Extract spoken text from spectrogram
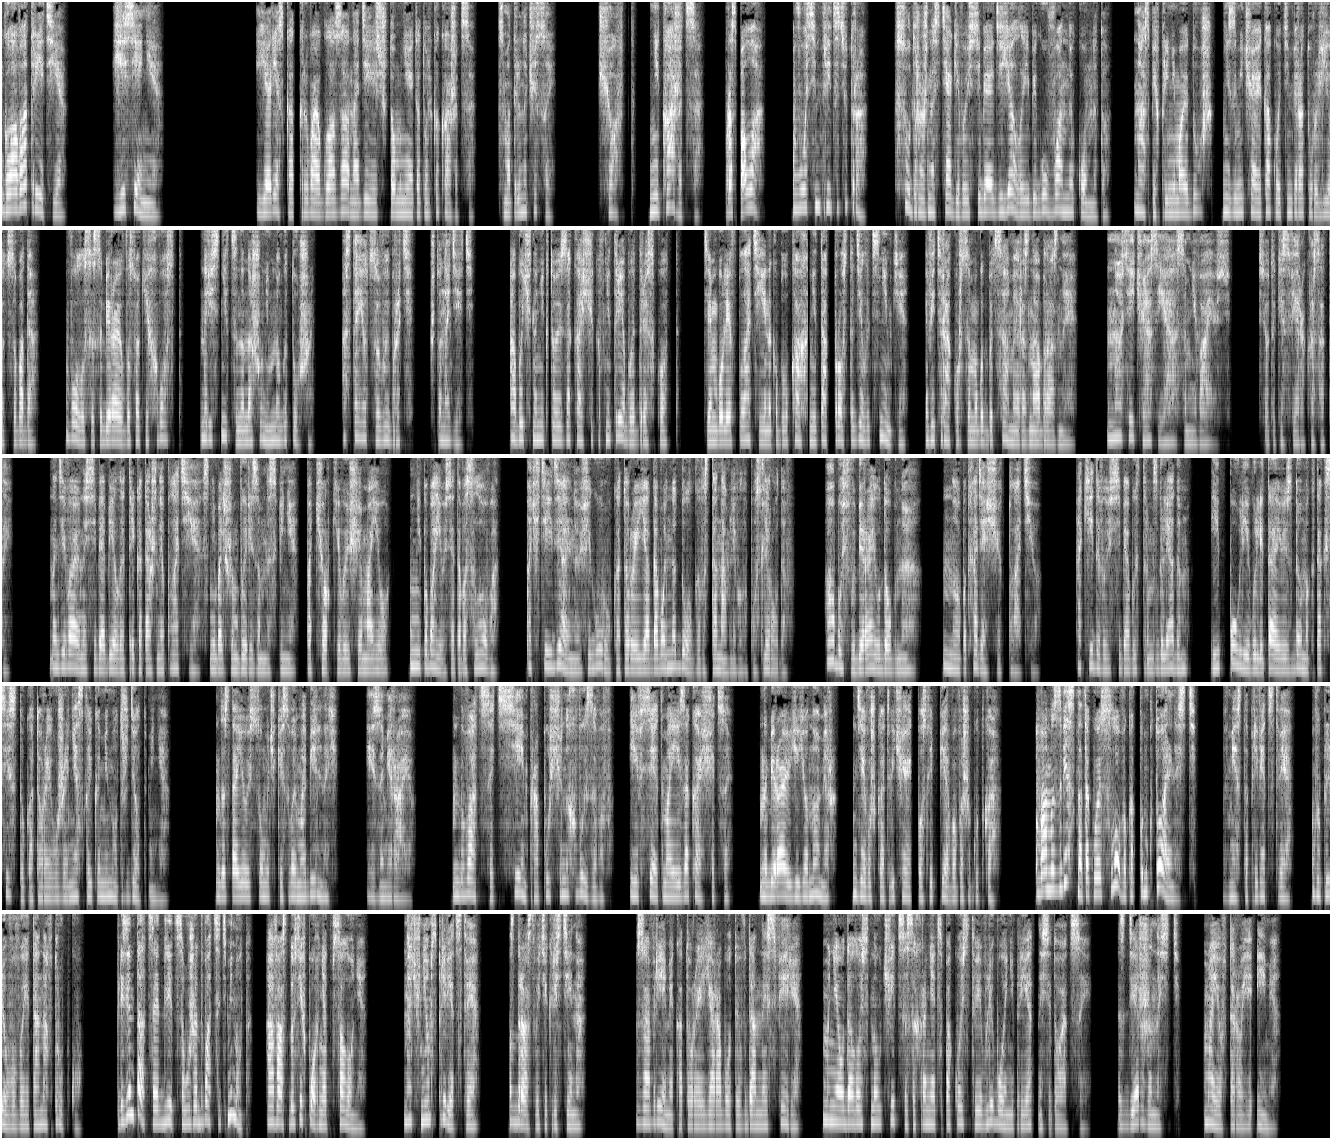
Глава третья. Есения. Я резко открываю глаза, надеясь, что мне это только кажется. Смотрю на часы. Чёрт, не кажется. Проспала. 8.30 утра. Судорожно стягиваю с себя одеяло и бегу в ванную комнату. Наспех принимаю душ, не замечая, какой температуры льется вода. Волосы собираю в высокий хвост, на ресницы наношу немного туши. Остается выбрать, что надеть. Обычно никто из заказчиков не требует дресс-код. Тем более в платье и на каблуках не так просто делать снимки, ведь ракурсы могут быть самые разнообразные. Но сейчас я сомневаюсь. все таки сфера красоты. Надеваю на себя белое трикотажное платье с небольшим вырезом на спине, подчеркивающее мою, не побоюсь этого слова, почти идеальную фигуру, которую я довольно долго восстанавливала после родов. Обувь выбираю удобную, но подходящую к платью. Окидываю себя быстрым взглядом и пулей вылетаю из дома к таксисту, который уже несколько минут ждет меня. Достаю из сумочки свой мобильный и замираю. 27 пропущенных вызовов, и все от моей заказчицы. Набираю ее номер, девушка отвечает после первого же гудка. «Вам известно такое слово, как пунктуальность?» Вместо приветствия выплевывает она в трубку. «Презентация длится уже 20 минут, а вас до сих пор нет в салоне. Начнем с приветствия. Здравствуйте, Кристина. За время, которое я работаю в данной сфере, мне удалось научиться сохранять спокойствие в любой неприятной ситуации. Сдержанность — мое второе имя.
